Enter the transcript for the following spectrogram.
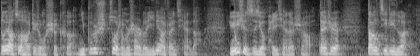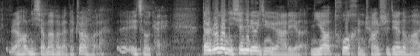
都要做好这种时刻。你不是做什么事儿都一定要赚钱的，允许自己有赔钱的时候，但是当机立断。然后你想办法把它赚回来，It's OK。但如果你现金流已经有压力了，你要拖很长时间的话，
